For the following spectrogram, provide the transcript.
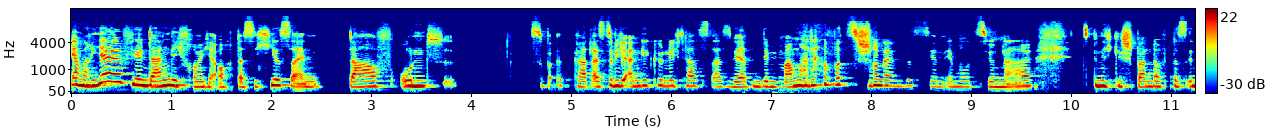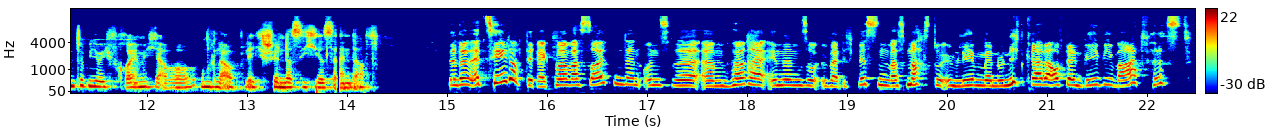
Ja, Maria, vielen Dank. Ich freue mich auch, dass ich hier sein darf und gerade als du mich angekündigt hast, als werdende Mama, da wird es schon ein bisschen emotional. Jetzt bin ich gespannt auf das Interview. Ich freue mich aber unglaublich. Schön, dass ich hier sein darf. Na, dann erzähl doch direkt mal, was sollten denn unsere ähm, HörerInnen so über dich wissen? Was machst du im Leben, wenn du nicht gerade auf dein Baby wartest?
